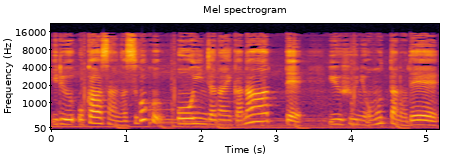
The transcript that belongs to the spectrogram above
いるお母さんがすごく多いんじゃないかなっていうふうに思ったので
